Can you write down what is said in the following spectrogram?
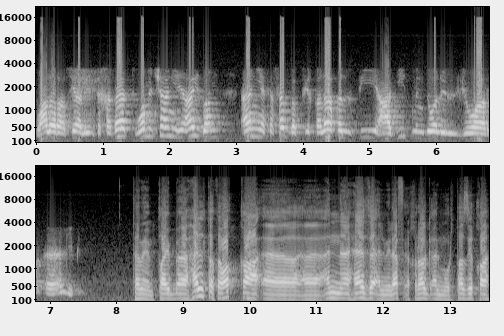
وعلى رأسها الانتخابات ومن شأنه أيضا أن يتسبب في قلاقل في عديد من دول الجوار الليبي. تمام طيب هل تتوقع أن هذا الملف إخراج المرتزقة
